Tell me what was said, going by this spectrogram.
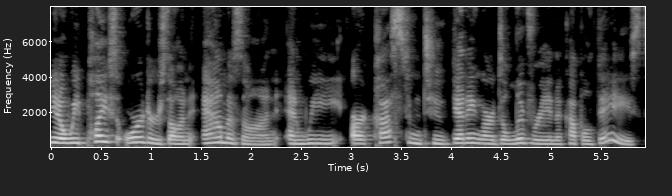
you know, we place orders on Amazon and we are accustomed to getting our delivery in a couple days.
